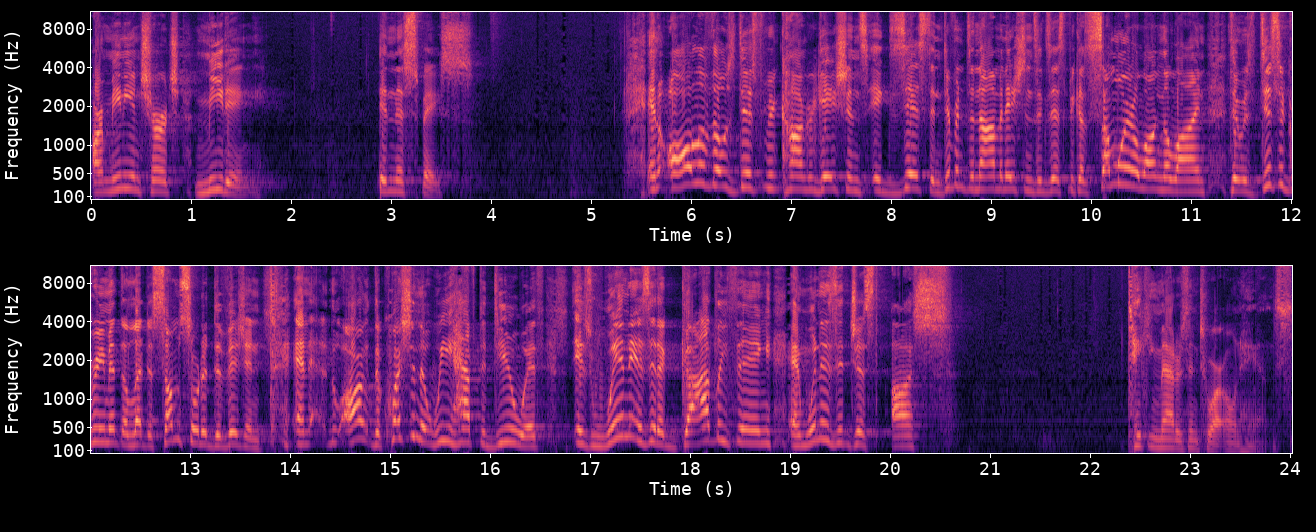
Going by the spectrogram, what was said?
Armenian church meeting in this space. And all of those different congregations exist and different denominations exist because somewhere along the line there was disagreement that led to some sort of division. And our, the question that we have to deal with is when is it a godly thing and when is it just us taking matters into our own hands?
